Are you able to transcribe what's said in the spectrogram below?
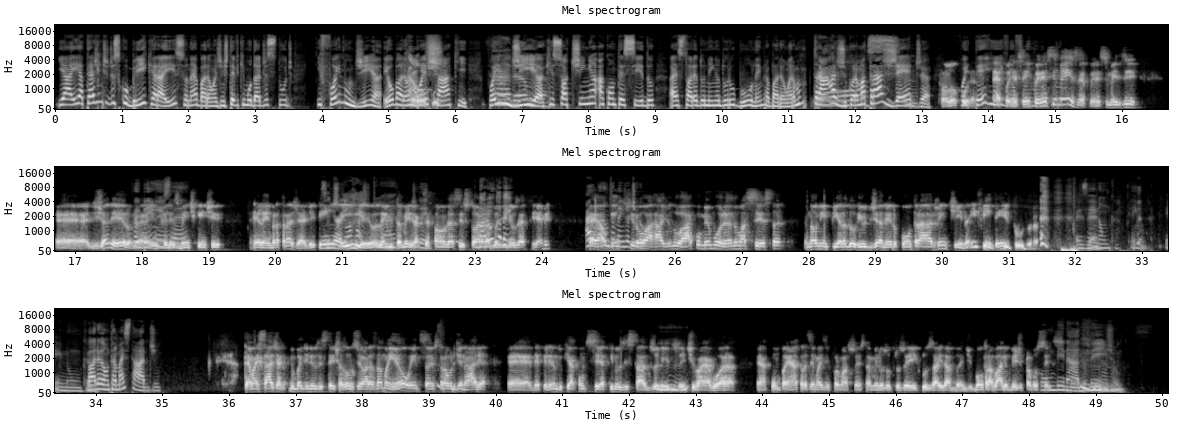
E aí, até a gente descobrir que era isso, né, Barão? A gente teve que mudar de estúdio. E foi num dia, eu, Barão e Boechat, foi Caramba. um dia que só tinha acontecido a história do ninho do urubu, lembra, Barão? Era um trágico, Nossa. era uma tragédia. Foi loucura. Foi terrível. É, foi, nesse, foi, foi nesse mês, né? Foi nesse mês de, é, de janeiro, foi né? Infelizmente é. que a gente relembra a tragédia. E tem aí, eu lembro também, já que você falando dessa história Barão da Band News FM, ah, é, alguém tirou, tirou a rádio do ar comemorando uma sexta na Olimpíada do Rio de Janeiro contra a Argentina. Enfim, tem de tudo, né? Pois é. Quem nunca? Quem nunca? Quem nunca? Barão, até mais tarde. Até mais tarde no Band News Station às 11 horas da manhã ou edição extraordinária, é, dependendo do que acontecer aqui nos Estados Unidos. Uhum. A gente vai agora é, acompanhar, trazer mais informações também nos outros veículos aí da Band. Bom trabalho, beijo para vocês. Combinado, beijo.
